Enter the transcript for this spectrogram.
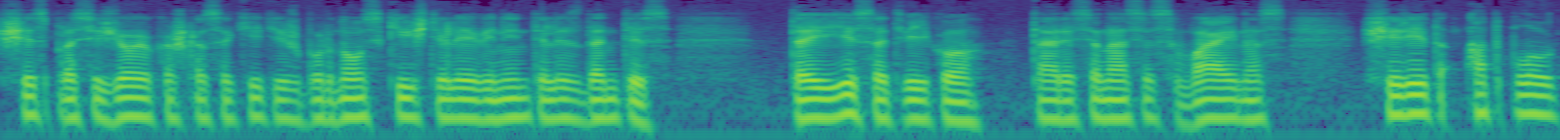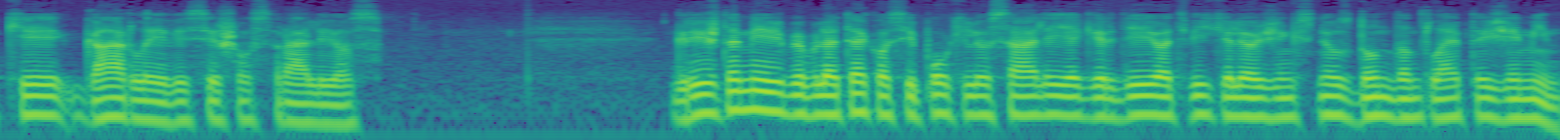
Šis prasižiojo kažką sakyti iš burnos kyštelėje vienintelis dantis. Tai jis atvyko, tarė senasis Vainas, šį rytą atplaukė garlaivis iš Australijos. Grįždami iš bibliotekos į pokilių salėje girdėjo atvykėlio žingsnius dundant laiptai žemyn.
